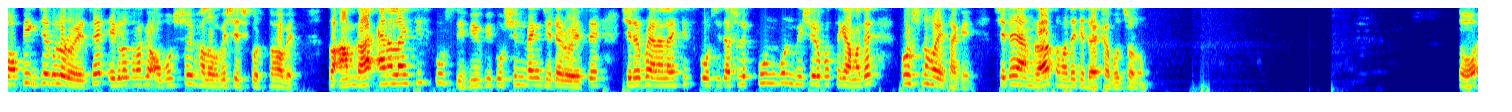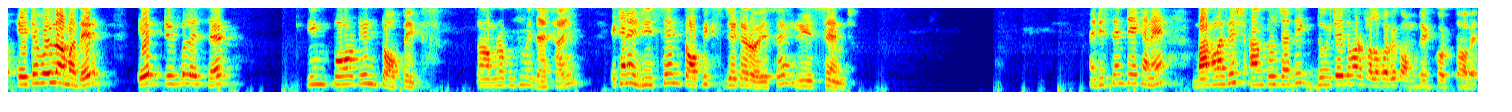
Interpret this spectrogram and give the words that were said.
টপিক যেগুলো রয়েছে, এগুলো তোমাকে অবশ্যই ভালোভাবে শেষ করতে হবে। তো আমরা অ্যানালাইসিস করছি বিউপি কোশ্চেন ব্যাংক যেটা রয়েছে, সেটার উপর অ্যানালাইসিস করছি যে আসলে কোন কোন বিষয়ের উপর থেকে আমাদের প্রশ্ন হয়ে থাকে, সেটাই আমরা তোমাদেরকে দেখাবো, চলো। তো এটা হলো আমাদের এফ ট্রিপল এস এর ইম্পর্টেন্ট টপিকস তো আমরা প্রথমে দেখাই। এখানে রিসেন্ট টপিকস যেটা রয়েছে রিসেন্ট রিসেন্ট এখানে বাংলাদেশ আন্তর্জাতিক দুইটাই তোমার ভালোভাবে কমপ্লিট করতে হবে।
